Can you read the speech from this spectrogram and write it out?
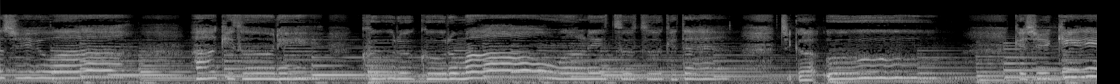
私は飽きずにくるくる回り続けて違う景色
